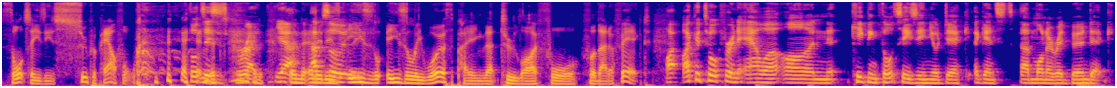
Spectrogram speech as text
Thoughtseize is super powerful. Thoughts is great. Yeah, and, and absolutely. it is easily, easily worth paying that two life for for that effect. I, I could talk for an hour on keeping Thoughtseize in your deck against a mono red burn deck.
